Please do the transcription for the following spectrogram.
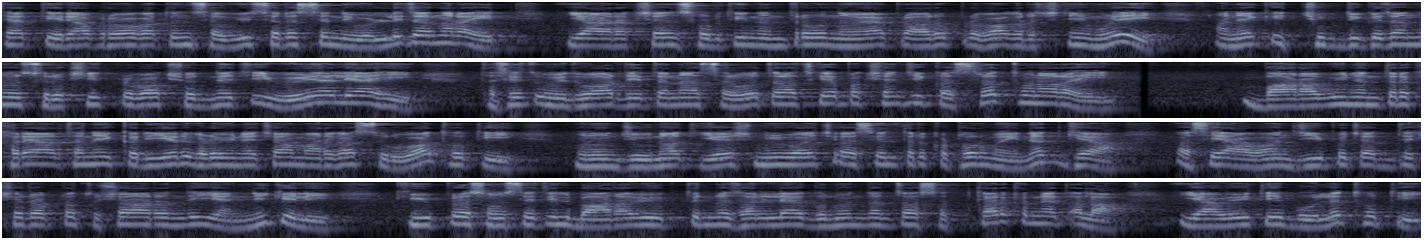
त्या तेरा प्रभागातून सव्वीस सदस्य निवडले जाणार आहेत. या आरक्षण सोडतीनंतर व नव्या प्रारूप प्रभाग रचनेमुळे अनेक इच्छुक दिग्गजांवर सुरक्षित प्रभाग शोधण्याची वेळ आली आहे. तसेच उमेदवार देताना सर्वच राजकीय पक्षांची कसरत होणार आहे. बारावी नंतर खऱ्या अर्थाने करिअर घडविण्याच्या मार्गात सुरुवात होती. म्हणून जीवनात यश मिळवायचे असेल तर कठोर मेहनत घ्या असे आवाहन जीपचे अध्यक्ष डॉक्टर तुषार रंदे यांनी केले. क्युप्र संस्थेतील बारावी उत्तीर्ण झालेल्या गुणवंतांचा सत्कार करण्यात आला. यावेळी ते बोलत होते.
